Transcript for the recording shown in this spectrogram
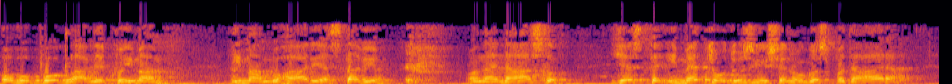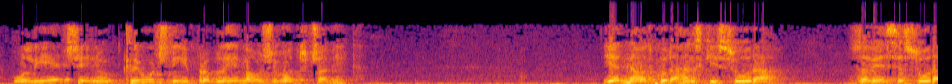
ovo poglavlje koje imam, imam Buharija stavio, onaj naslov, jeste i metod uzvišenog gospodara u liječenju ključnih problema u životu čovjeka. Jedna od kuranskih sura zove se sura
